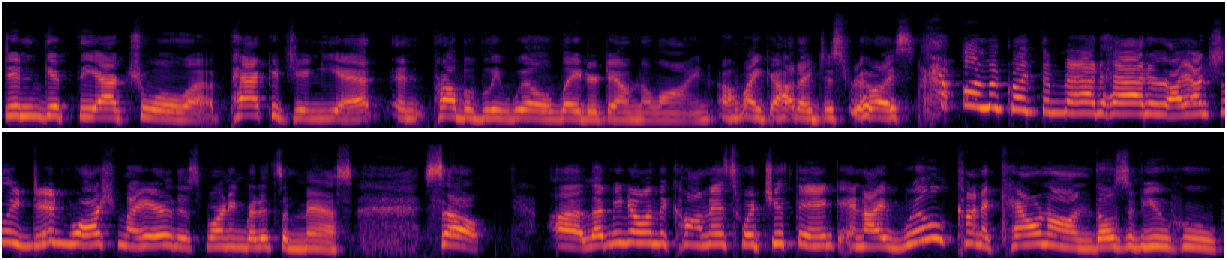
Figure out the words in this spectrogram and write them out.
didn't get the actual uh, packaging yet and probably will later down the line. Oh my God, I just realized I look like the Mad Hatter. I actually did wash my hair this morning, but it's a mess. So, uh, let me know in the comments what you think, and I will kind of count on those of you who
